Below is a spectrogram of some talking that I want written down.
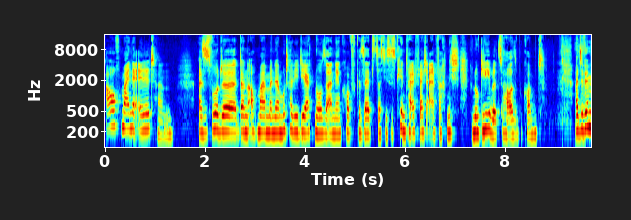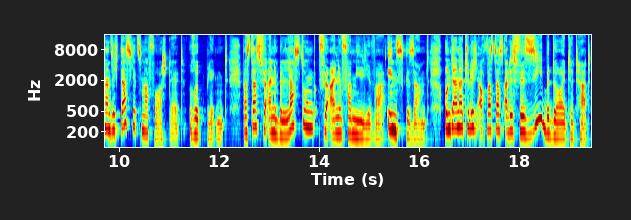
auch meine Eltern Also es wurde dann auch mal meiner Mutter die Diagnose an den Kopf gesetzt, dass dieses Kind halt vielleicht einfach nicht genug Liebe zu Hause bekommt. Also wenn man sich das jetzt mal vorstellt, rückblickend, was das für eine Belastung für eine Familie war, insgesamt, und dann natürlich auch, was das alles für Sie bedeutet hat,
